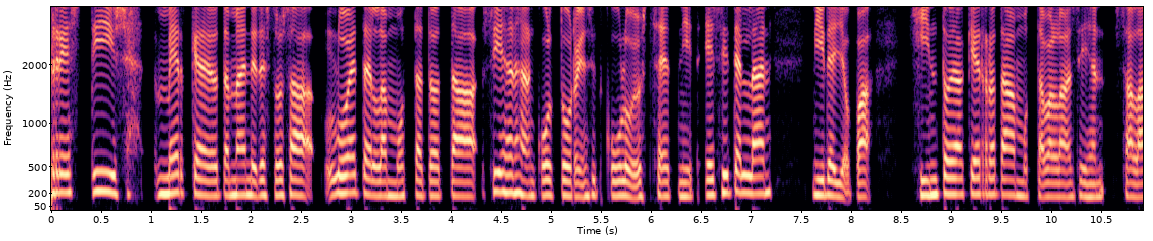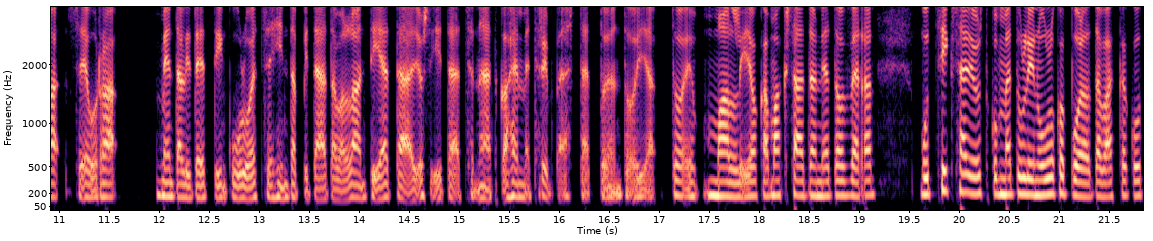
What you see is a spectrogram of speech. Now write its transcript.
prestige-merkkejä, joita mä en edes osaa luetella, mutta tota, siihenhän kulttuuriin sitten kuuluu just se, että niitä esitellään, niiden jopa hintoja kerrotaan, mutta tavallaan siihen salaseura mentaliteettiin kuuluu, että se hinta pitää tavallaan tietää jo siitä, että sä näet kahden metrin päästä, että toi on toi, ja toi malli, joka maksaa ton ja ton verran. Mutta siksi just kun mä tulin ulkopuolelta vaikka kun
